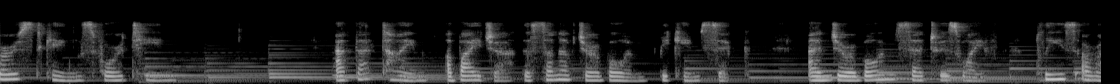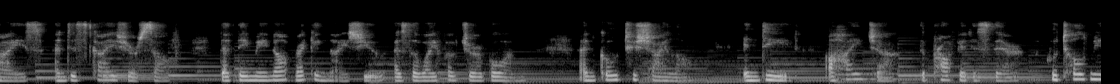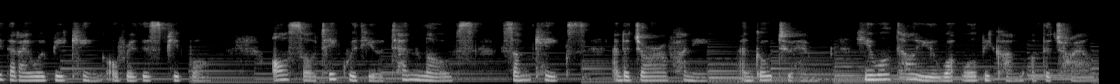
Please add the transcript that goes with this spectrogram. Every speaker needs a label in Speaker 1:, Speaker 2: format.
Speaker 1: 1 Kings 14 At that time Abijah the son of Jeroboam became sick, and Jeroboam said to his wife, Please arise and disguise yourself, that they may not recognize you as the wife of Jeroboam, and go to Shiloh. Indeed, Ahijah the prophet is there, who told me that I would be king over this people. Also take with you ten loaves, some cakes, and a jar of honey, and go to him. He will tell you what will become of the child.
